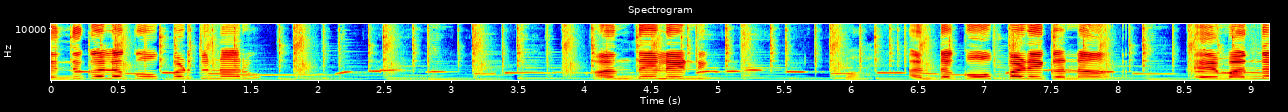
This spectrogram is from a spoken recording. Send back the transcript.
ఎందుకు అలా కోప్పడుతున్నారు? అంతేలేండి. అంత కోప్పడే కన్నా ఏ మందు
